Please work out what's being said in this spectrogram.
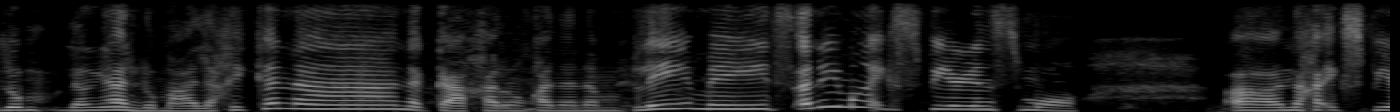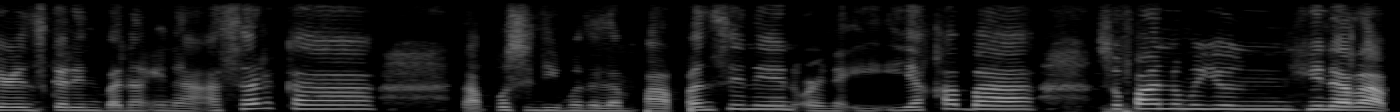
lum, lang yan, lumalaki ka na, nagkakaroon ka na ng playmates. Ano yung mga experience mo? Ah, naka-experience ka rin ba ng inaasar ka? Tapos hindi mo na lang papansinin or naiiyak ka ba? So paano mo yun hinarap?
